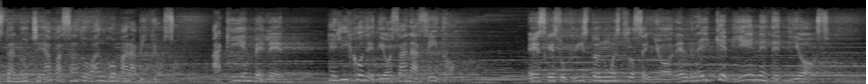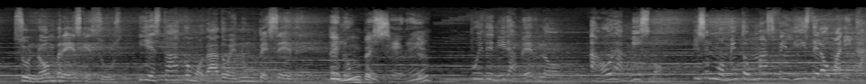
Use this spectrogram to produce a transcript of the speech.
Esta noche ha pasado algo maravilloso. Aquí en Belén, el Hijo de Dios ha nacido. Es Jesucristo nuestro Señor, el Rey que viene de Dios. Su nombre es Jesús y está acomodado en un pesebre. ¿En un pesebre? Pueden ir a verlo ahora mismo. Es el momento más feliz de la humanidad.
